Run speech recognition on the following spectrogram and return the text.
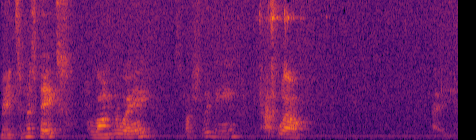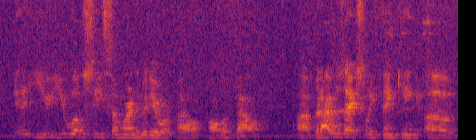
made some mistakes along the way. Especially me. Uh, well, I- you, you will see somewhere in the video where Paula, Paula fell. Uh, but I was actually thinking of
